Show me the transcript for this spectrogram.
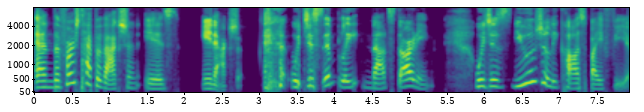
And the first type of action is inaction, which is simply not starting, which is usually caused by fear.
